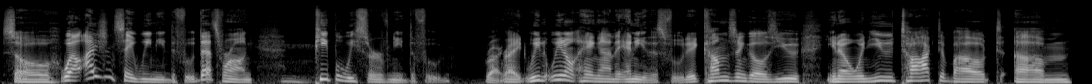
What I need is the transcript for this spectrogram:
so well, I shouldn't say we need the food. That's wrong. People we serve need the food. Right. Right. We we don't hang on to any of this food. It comes and goes. You you know when you talked about um,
